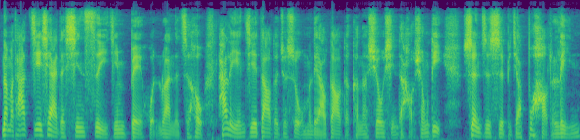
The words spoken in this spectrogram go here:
那么他接下来的心思已经被混乱了之后，他连接到的就是我们聊到的可能修行的好兄弟，甚至是比较不好的灵，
